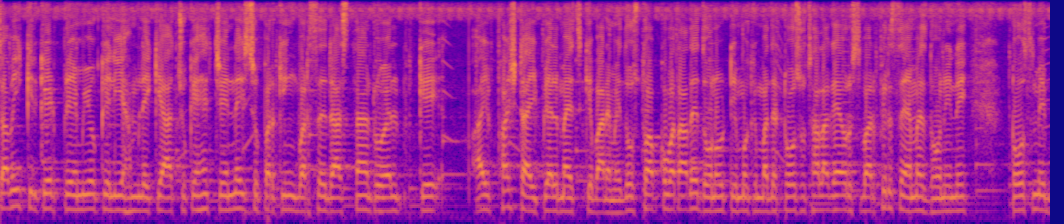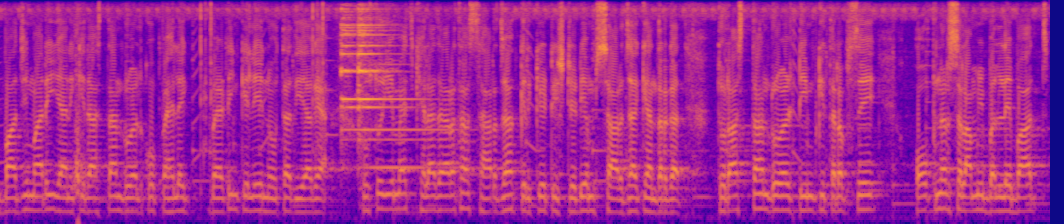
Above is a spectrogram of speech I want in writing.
सभी क्रिकेट प्रेमियों के लिए हम लेके आ चुके हैं। Chennai super king versus Rajasthan royal के आई, फ़र्स्ट आईपीएल मैच के बारे में। दोस्तों, आपको बता दें, दोनों टीमों के मध्य टॉस उछाला गया और इस बार फिर से एम एस धोनी ने टॉस में बाजी मारी, यानी कि राजस्थान रॉयल को पहले बैटिंग के लिए न्योता दिया गया। दोस्तों, ये मैच खेला जा रहा था शारजा क्रिकेट स्टेडियम शारजा के अंतर्गत। तो राजस्थान रॉयल टीम की तरफ़ से ओपनर सलामी बल्लेबाज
